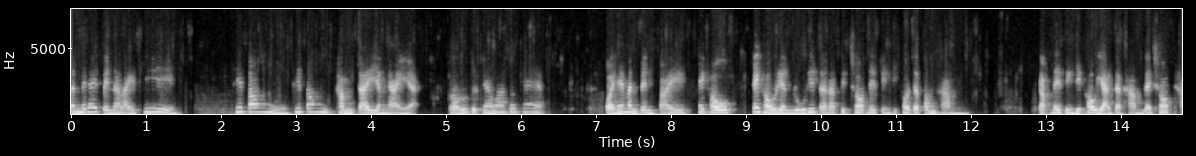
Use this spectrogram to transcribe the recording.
มันไม่ได้เป็นอะไรที่ ที่ต้องที่ต้องทำใจยังไงอะ เรารู้สึกแค่ว่าก็แค่ ปล่อยให้มันเป็นไป ให้เขาให้เขาเรียนรู้ที่จะรับผิดชอบในสิ่งที่เขาจะต้องทำกับในสิ่งที่เขาอยากจะทำและชอบท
